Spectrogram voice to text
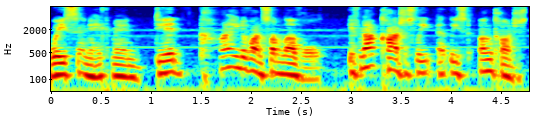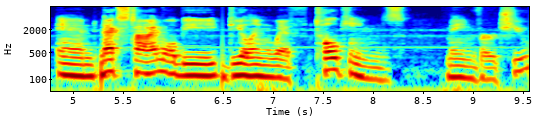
Weis and Hickman did kind of on some level, if not consciously, at least unconscious. And next time we'll be dealing with Tolkien's main virtue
